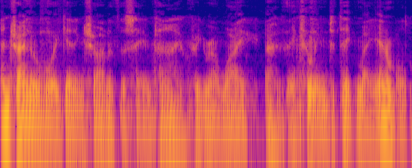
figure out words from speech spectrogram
and trying to avoid getting shot at the same time, figure out why are they coming to take my animals.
